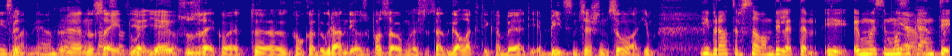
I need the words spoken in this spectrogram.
izlēma. Bet, nu, sajūt, ja, ja jūs uzrēkojat kaut kādu grandiozu pasaukumu, kas ir tāda galaktika, bet ja 500, 600 cilvēkiem. Iebrauc ar savam biletem. Mūsu muzikanti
